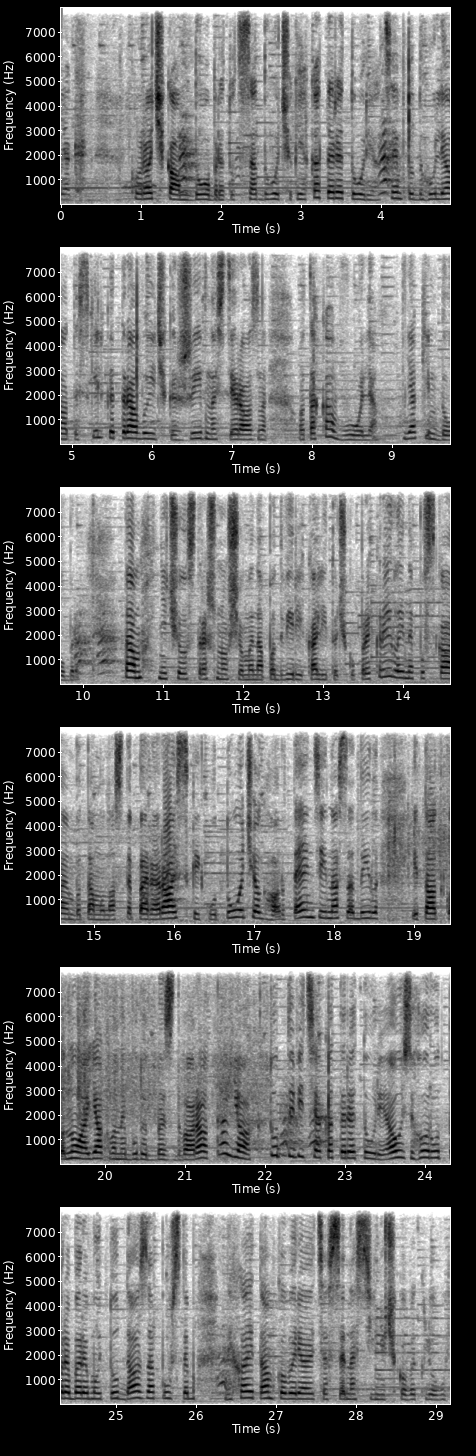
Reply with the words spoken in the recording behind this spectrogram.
Як, курочкам добре, тут садочок, яка територія, цим тут гуляти, скільки травички, живності разної. Отака воля, як їм добре. Там нічого страшного, що ми на подвір'ї каліточку прикрили і не пускаємо, бо там у нас тепер райський куточок, гортензій насадили. І татко, ну а як вони будуть без двора? Та як? Тут дивіться, яка територія. А ось город приберемо і туди запустимо. Нехай там ковиряється, все насіннячко виклювуть.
